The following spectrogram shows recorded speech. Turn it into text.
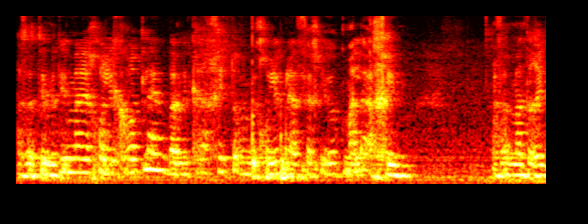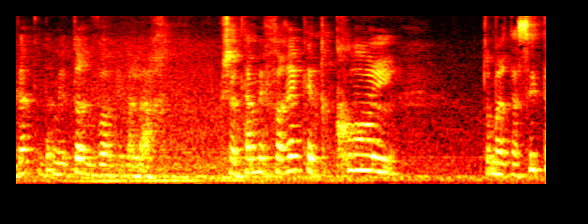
אז אתם יודעים מה יכול לקרות להם? במקרה הכי טוב הם יכולים להפך להיות מלאכים. אבל מדרגת אדם יותר גבוהה ממלאך. כשאתה מפרק את כל... זאת אומרת, עשית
